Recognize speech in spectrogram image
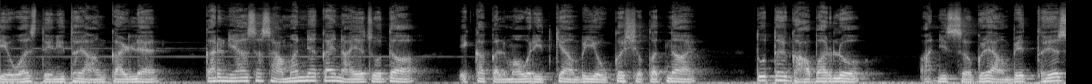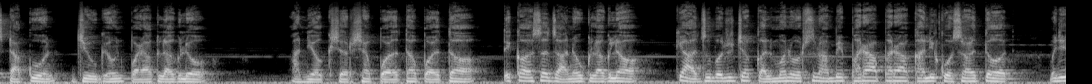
तेव्हाच त्यांनी थंय अंग काढल्यान कारण ह्या असा सामान्य काय नायच होता एका कलमावर इतके आंबे येऊकच शकत नाही. तो थंय घाबरलो आणि सगळे आंबे थंयच टाकून जीव घेऊन पळाक लागलो. आणि अक्षरशः पळता पळता ते का असं जाणवूक लागलं की आजूबाजूच्या कलमांवरसून आंबे फरा फरा खाली कोसळतात. म्हणजे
